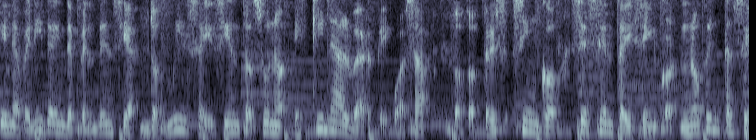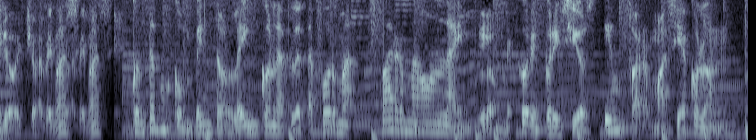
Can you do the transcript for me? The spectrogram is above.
en Avenida Independencia 2601, esquina Alberti. WhatsApp 2235 65 9008. Además, además, contamos con venta online con la plataforma Pharma Online. Los mejores precios en Farmacia Colón.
